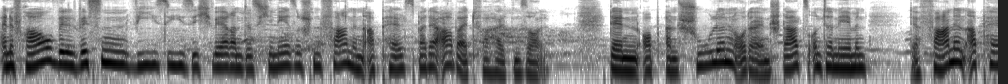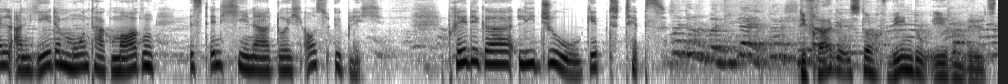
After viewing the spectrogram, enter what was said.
Eine Frau will wissen, wie sie sich während des chinesischen Fahnenappells bei der Arbeit verhalten soll. Denn ob an Schulen oder in Staatsunternehmen, der Fahnenappell an jedem Montagmorgen ist in China durchaus üblich. Prediger Li Zhu gibt Tipps. Die Frage ist doch, wen du ehren willst,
